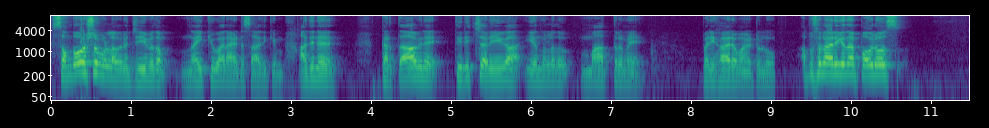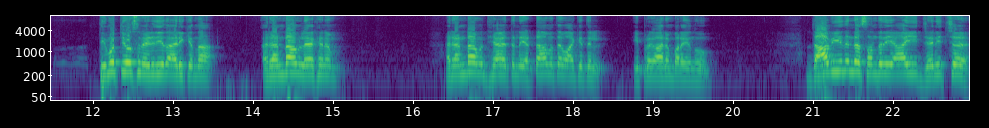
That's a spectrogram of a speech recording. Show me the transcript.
സന്തോഷമുള്ള ഒരു ജീവിതം നയിക്കുവാനായിട്ട് സാധിക്കും? അതിന് കർത്താവിനെ തിരിച്ചറിയുക എന്നുള്ളത് മാത്രമേ പരിഹാരമായിട്ടുള്ളൂ. അപ്പുസലായിരിക്കുന്ന പൗലോസ് തിമത്യോസിന് എഴുതിയതായിരിക്കുന്ന രണ്ടാം ലേഖനം രണ്ടാം അധ്യായത്തിന്റെ എട്ടാമത്തെ വാക്യത്തിൽ ഇപ്രകാരം പറയുന്നു ദാവീദിന്റെ സന്തതിയായി ജനിച്ച്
